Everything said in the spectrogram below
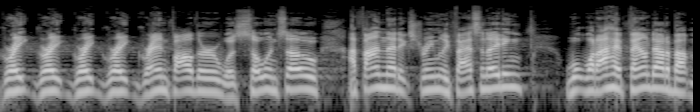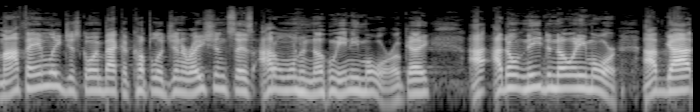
great, great, great, great grandfather was so and so, I find that extremely fascinating. What I have found out about my family, just going back a couple of generations, says I don't want to know anymore, okay? I, I don't need to know anymore. I've got,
